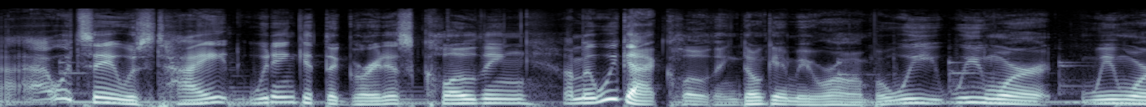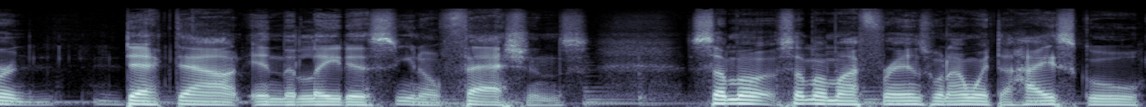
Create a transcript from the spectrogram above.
I would say it was tight. We didn't get the greatest clothing. I mean we got clothing don't get me wrong but we we weren't we weren't decked out in the latest you know fashions some of some of my friends when I went to high school,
